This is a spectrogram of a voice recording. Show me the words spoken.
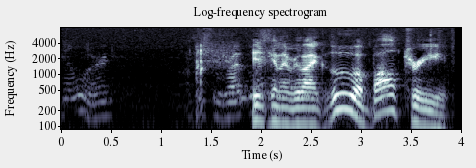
more. He'll learn. Just rub He's gonna be like, ooh, a ball tree.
